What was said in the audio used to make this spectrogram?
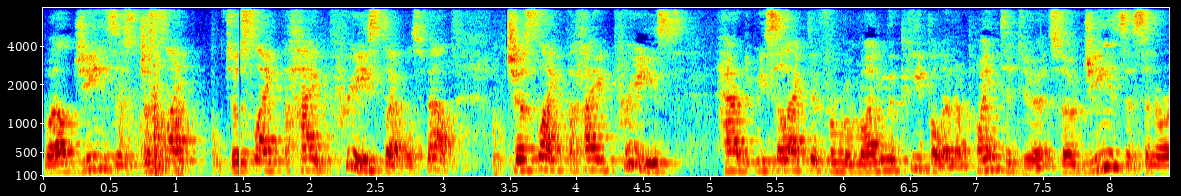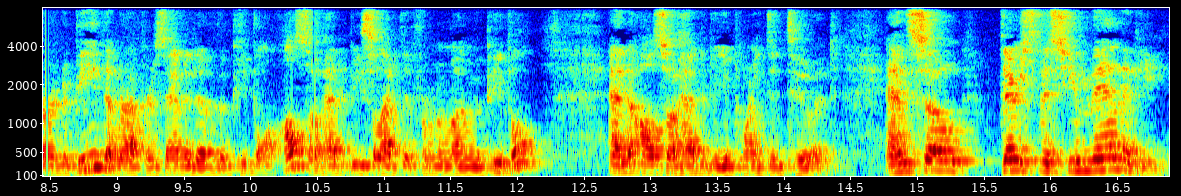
Well, Jesus, just like just like the high priest, I almost fell, just like the high priest had to be selected from among the people and appointed to it, so Jesus, in order to be the representative of the people, also had to be selected from among the people and also had to be appointed to it. And so there's this humanity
